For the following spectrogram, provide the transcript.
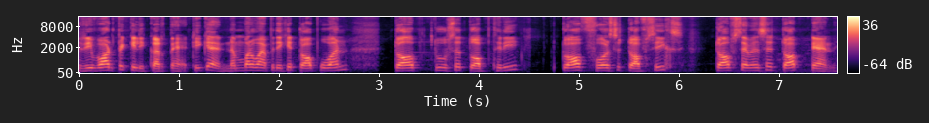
रिवॉर्ड पे क्लिक करते हैं, ठीक है? नंबर वहाँ पे देखिए टॉप वन टॉप टू से टॉप थ्री टॉप फोर से टॉप सिक्स टॉप सेवन से टॉप टेन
